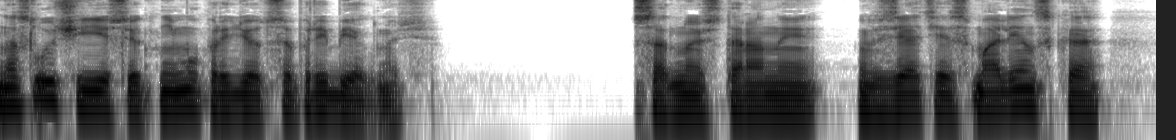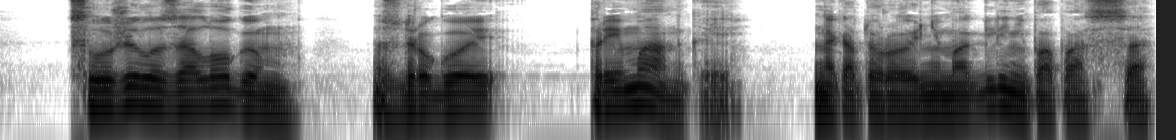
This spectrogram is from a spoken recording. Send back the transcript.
на случай, если к нему придется прибегнуть. С одной стороны, взятие Смоленска служило залогом, с другой — приманкой, на которую не могли не попасться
